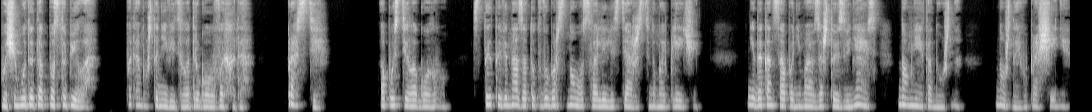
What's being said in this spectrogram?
Почему ты так поступила?» «Потому что не видела другого выхода. Прости». Опустила голову. Стыд и вина за тот выбор снова свалились тяжестью на мои плечи. Не до конца понимаю, за что извиняюсь, но мне это нужно. Нужно его прощение.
